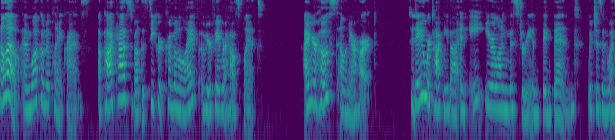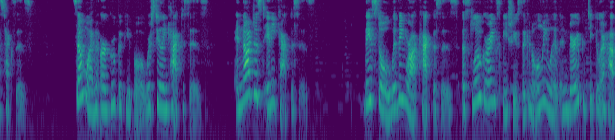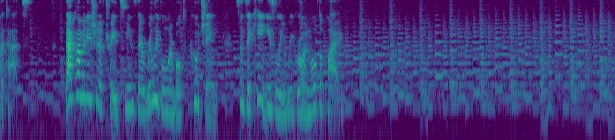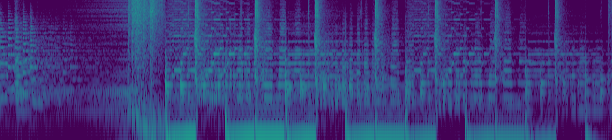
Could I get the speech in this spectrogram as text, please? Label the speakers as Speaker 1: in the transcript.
Speaker 1: Hello, and welcome to Plant Crimes, a podcast about the secret criminal life of your favorite houseplant. I'm your host, Ellen Earhart. Today we're talking about an eight year long mystery in Big Bend, which is in West Texas. Someone or a group of people were stealing cactuses, and not just any cactuses. They stole living rock cactuses, a slow growing species that can only live in very particular habitats. That combination of traits means they're really vulnerable to poaching since they can't easily regrow and multiply.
